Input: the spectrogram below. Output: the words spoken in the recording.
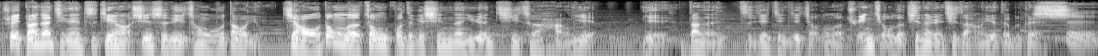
所以短短几年之间哦，新势力从无到有，搅动了中国这个新能源汽车行业，也当然直接间接搅动了全球的新能源汽车行业，对不对？是，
